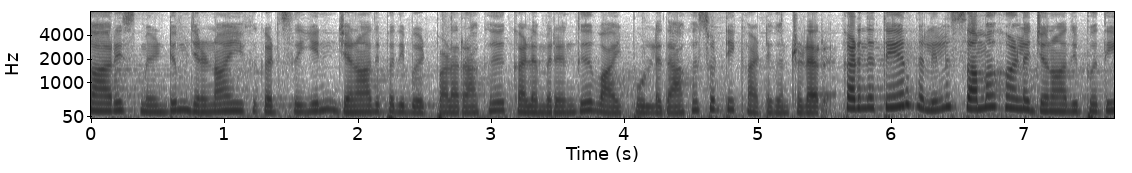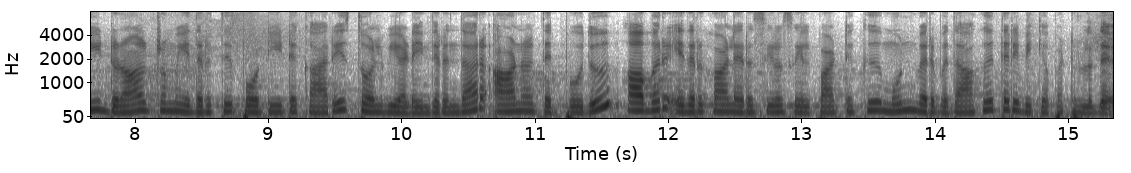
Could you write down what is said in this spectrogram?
காரிஸ் மீண்டும் ஜனநாயக கட்சியின் ஜனாதிபதி வேட்பாளராக களமிறங்க வாய்ப்பு உள்ளதாக சுட்டிக்காட்டுகின்றனர். கடந்த தேர்தலில் சமகால ஜனாதிபதி டொனால்ட் ட்ரம்ப் எதிர்த்து போட்டியிட்ட காரிஸ் தோல்வியடைந்திருந்தார். ஆனால் தற்போது அவர் எதிர்கால அரசியல் செயல்பாட்டுக்கு முன் வருவதாக தெரிவிக்கப்பட்டுள்ளது.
